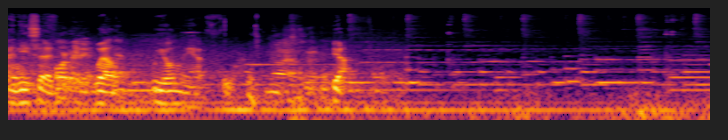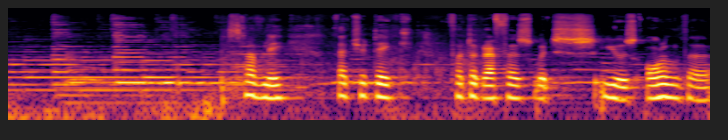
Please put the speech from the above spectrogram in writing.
And he said, Well, yeah. we only have four. Yeah. It's lovely that you take photographers which use all the,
